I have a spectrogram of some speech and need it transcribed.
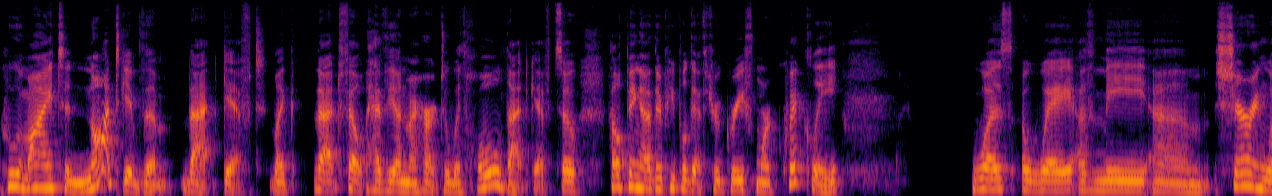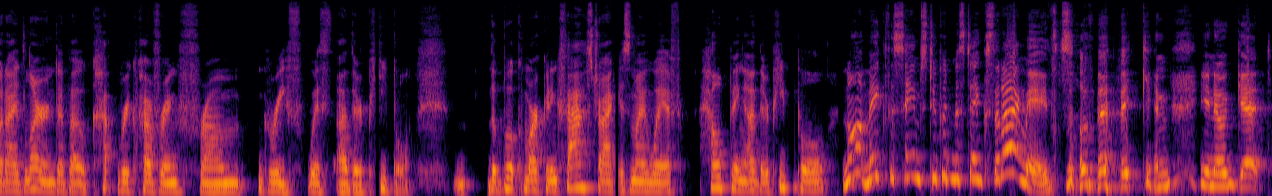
who am I to not give them that gift? Like that felt heavy on my heart to withhold that gift. So helping other people get through grief more quickly was a way of me um, sharing what I'd learned about co- recovering from grief with other people. The book Marketing Fast Track is my way of helping other people not make the same stupid mistakes that I made so that they can, you know, get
